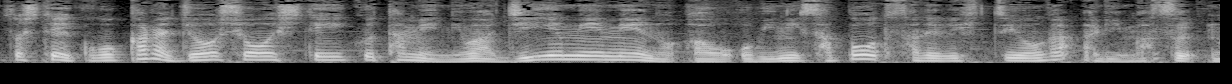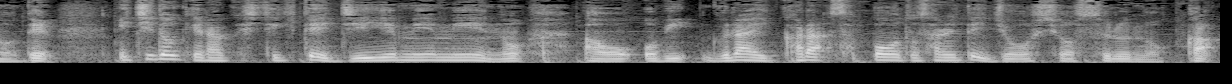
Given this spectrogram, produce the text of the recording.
そしてここから上昇していくためには GMMA の青帯にサポートされる必要がありますので、一度下落してきて GMMA の青帯ぐらいからサポートされて上昇するのか、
